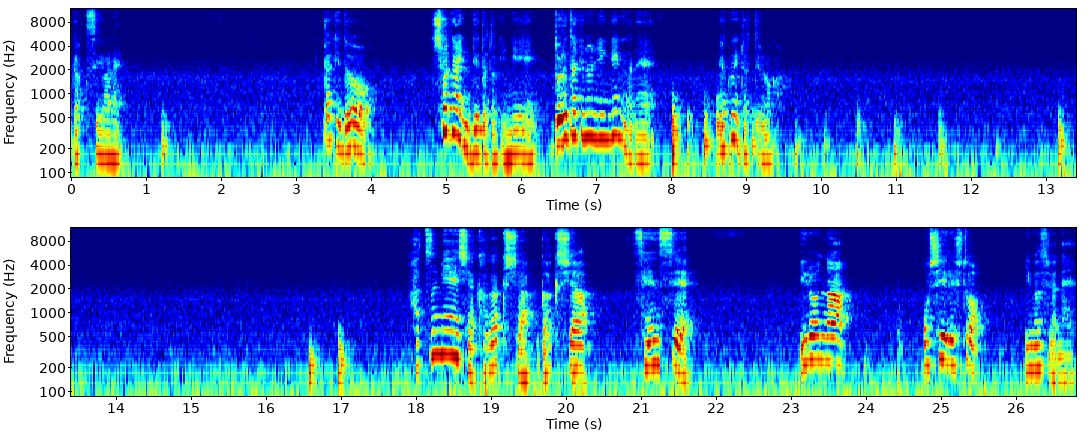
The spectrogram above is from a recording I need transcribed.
学生はね。だけど社会に出た時にどれだけの人間がね役に立ってるのか。発明者科学者学者先生いろんな教える人いますよね。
